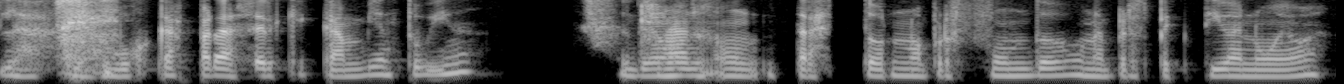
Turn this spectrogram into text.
las buscas para hacer que cambien tu vida. De un, Claro. un trastorno profundo, una perspectiva nueva.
